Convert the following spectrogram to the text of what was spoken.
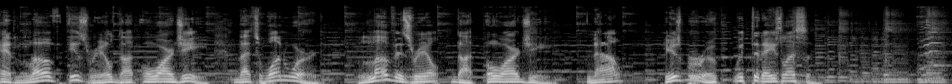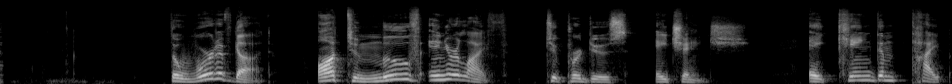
at loveisrael.org. That's one word, loveisrael.org. Now, here's Baruch with today's lesson. The Word of God ought to move in your life to produce a change, a kingdom type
